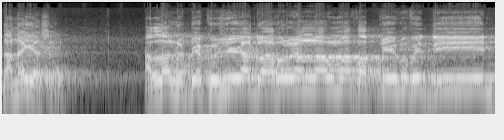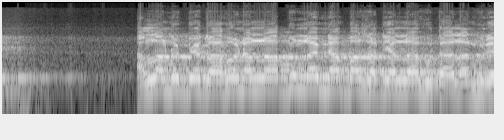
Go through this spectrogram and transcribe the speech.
দানাই আছে। আল্লাহ নবী খুশি আর দোয়া করুন আল্লাহ পাপি হুবিদ্দিন আল্লাহ নব্বে দোয়া করেন, আল্লাহ আবদুল্লাহ ইবনে আব্বাস রাদি আল্লাহ হুতালানহুরে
